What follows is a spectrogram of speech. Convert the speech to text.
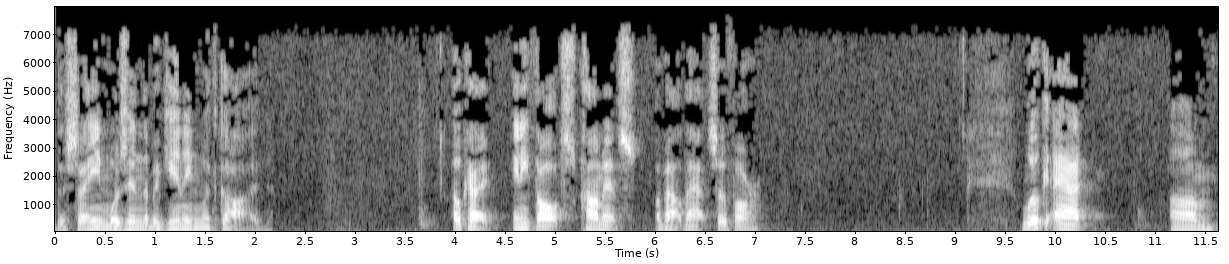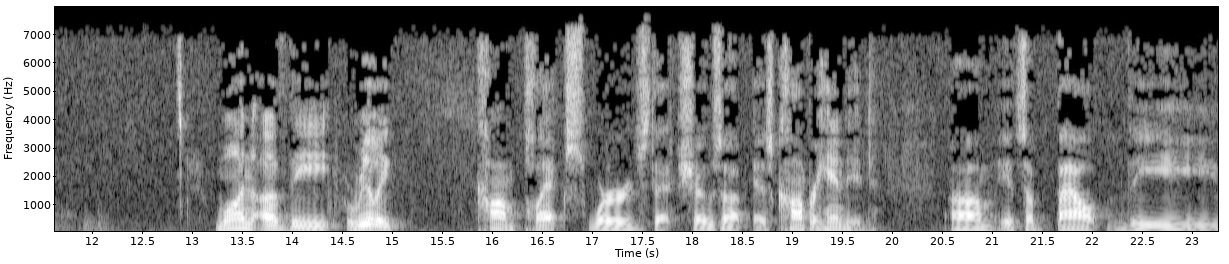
The same was in the beginning with God. Okay. Any thoughts, comments? About that so far? Look at um, one of the really complex words that shows up as comprehended. Um, it's about the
